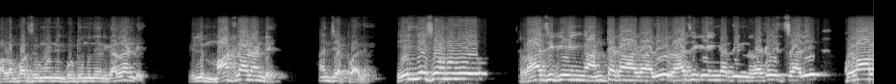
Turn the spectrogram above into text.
పల్లపరచు కుటుంబం దగ్గరికి వెళ్ళండి. వెళ్ళి మాట్లాడండి అని చెప్పాలి. ఏం చేసావు నువ్వు? రాజకీయంగా అంటకాగాలి రాజకీయంగా దీన్ని రగలించాలి కులాల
